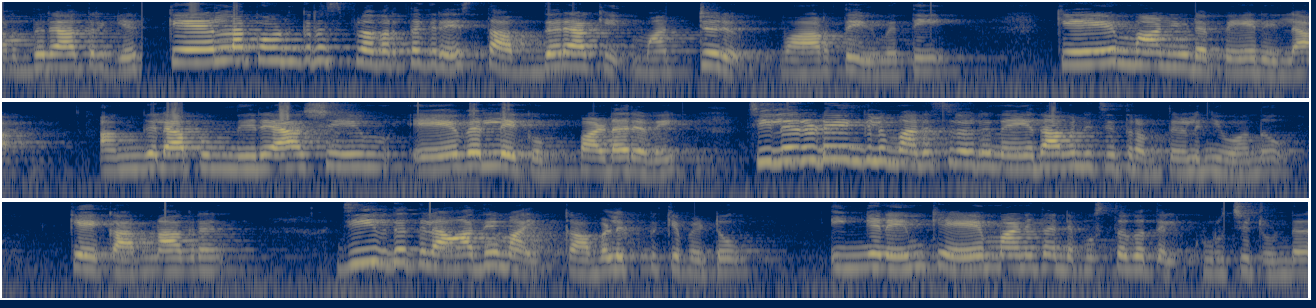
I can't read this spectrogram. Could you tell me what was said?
അർദ്ധരാത്രിക്ക് കേരള കോൺഗ്രസ് പ്രവർത്തകരെ സ്തബ്ധരാക്കി മറ്റൊരു വാർത്തയുമെത്തി. കെ എം മാണിയുടെ പേരില്ല. അങ്കലാപ്പും നിരാശയും ഏവരിലേക്കും പടരവേ. ചിലരുടെയെങ്കിലും മനസ്സിലൊരു നേതാവിന്റെ ചിത്രം തെളിഞ്ഞു വന്നു. കെ. കരുണാകരൻ ജീവിതത്തിൽ ആദ്യമായി കബളിപ്പിക്കപ്പെട്ടു. ഇങ്ങനെയും കെ. എം. മാണി തന്റെ പുസ്തകത്തിൽ കുറിച്ചിട്ടുണ്ട്.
